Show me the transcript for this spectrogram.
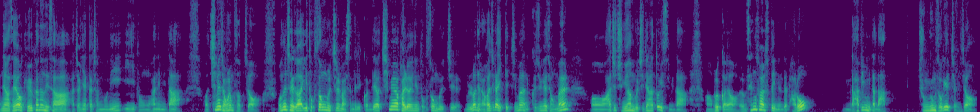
안녕하세요. 교육하는 의사, 가정의학과 전문의 이동환입니다. 어, 치매 정말 무섭죠? 오늘 제가 이 독성 물질을 말씀드릴 건데요. 치매와 관련 있는 독성 물질, 물론 여러 가지가 있겠지만 그 중에 정말 어, 아주 중요한 물질이 하나 또 있습니다. 어, 뭘까요? 여러분 생소할 수도 있는데 바로 납입니다. 납. 중금속의 일종이죠.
